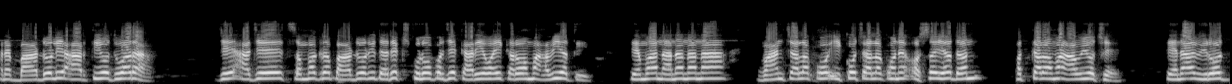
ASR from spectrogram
અને બારડોલી આરટીઓ દ્વારા જે આજે સમગ્ર બારડોલી દરેક સ્કૂલો પર જે કાર્યવાહી કરવામાં આવી હતી, તેમાં નાના નાના વાહન ચાલકો, ઇકો ચાલકોને અસહ્ય દંડ ફટકારવામાં આવ્યો છે. તેના વિરોધ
